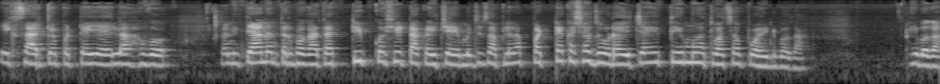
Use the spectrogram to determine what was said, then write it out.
एक सारख्या पट्ट्या यायला हवं. आणि त्यानंतर बघा आता टीप कशी टाकायची आहे? म्हणजेच आपल्याला पट्ट्या कशा जोडायच्या आहे ते महत्त्वाचा पॉईंट बघा. हे बघा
